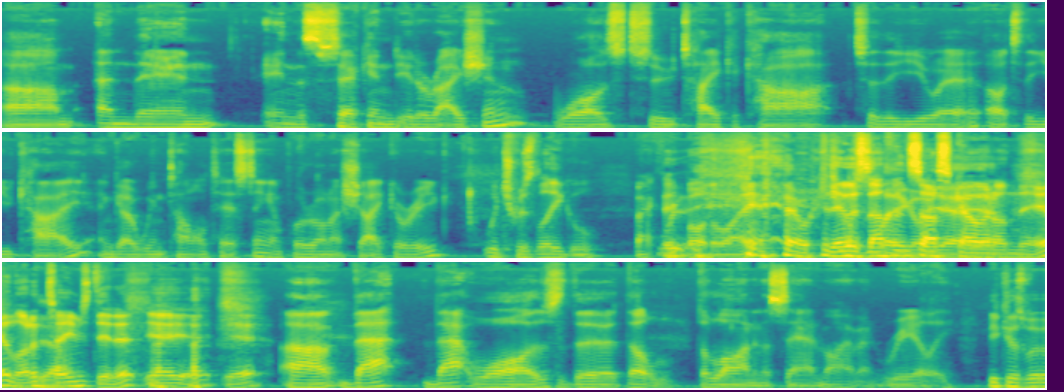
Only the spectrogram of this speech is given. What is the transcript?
um, and then in the second iteration was to take a car to the US or to the UK and go wind tunnel testing and put it on a shaker rig. which was legal back then, by the way. Which there was, nothing legal, sus yeah, going yeah. on there. A lot of Yeah. teams did it. Yeah, yeah, yeah. Uh, that that was the, the the line in the sand moment, really, because we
